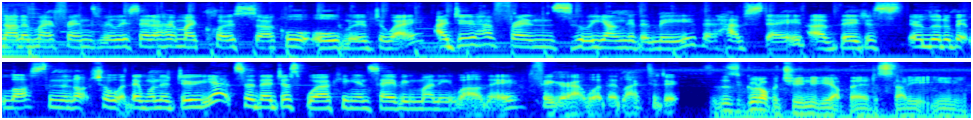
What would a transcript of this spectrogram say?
None of my friends really stayed at home. My close circle all moved away. I do have friends who are younger than me that have stayed. Uh, they just they're a little bit lost and they're not sure what they want to do yet, so they're just working and saving money while they figure out what they'd like to do there's a good opportunity up there to study at uni.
